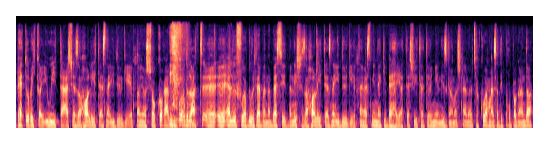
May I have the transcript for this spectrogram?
retorikai újítás, ez a ha létezne időgép. Nagyon sok korábbi fordulat előfordult ebben a beszédben is, ez a ha létezne időgép, nem ezt mindenki behelyettesítheti, hogy milyen izgalmas lenne, hogyha a kormányzati propaganda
